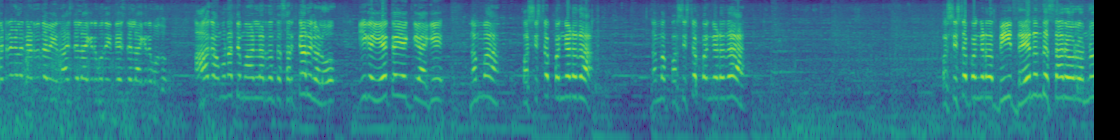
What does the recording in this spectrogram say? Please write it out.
ಘಟನೆಗಳು ನಡೆದಿದ್ದಾವೆ. ಈ ರಾಜ್ಯದಲ್ಲಿ ಆಗಿರ್ಬೋದು, ಈ ದೇಶದಲ್ಲಿ ಆಗಿರ್ಬೋದು. ಆಗ ಅಮಾನತು ಮಾಡಲಾರ್ದಂಥ ಸರ್ಕಾರಗಳು ಈಗ ಏಕಾಏಕಿಯಾಗಿ ನಮ್ಮ ಪರಿಶಿಷ್ಟ ಪಂಗಡದ, ನಮ್ಮ ಪರಿಶಿಷ್ಟ ಪಂಗಡದ ಪರಿಶಿಷ್ಟ ಪಂಗಡದ ಬಿ ದಯಾನಂದ ಸಾರ್ ಅವರನ್ನು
